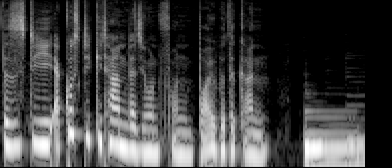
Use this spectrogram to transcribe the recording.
das ist die Akustik-Gitarren-Version von Boy with a Gun.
